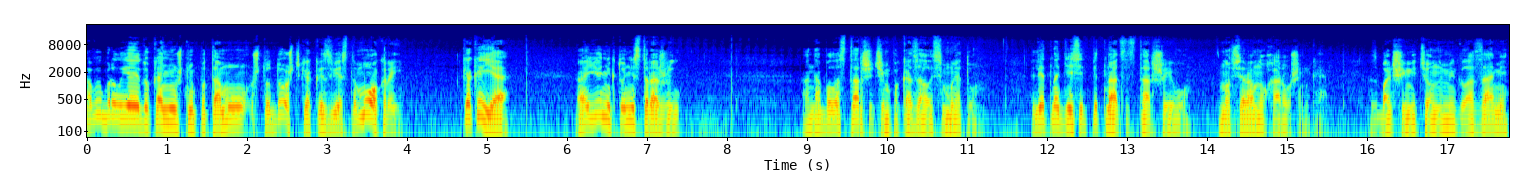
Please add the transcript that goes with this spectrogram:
А выбрал я эту конюшню потому, что дождь, как известно, мокрый, как и я, а ее никто не сторожил. Она была старше, чем показалось Мэту. Лет на 10-15 старше его, но все равно хорошенькая. С большими темными глазами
